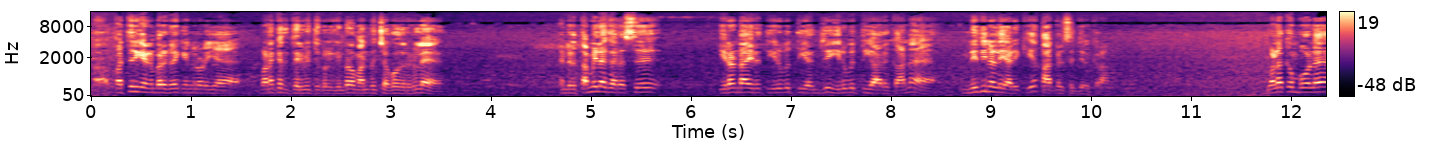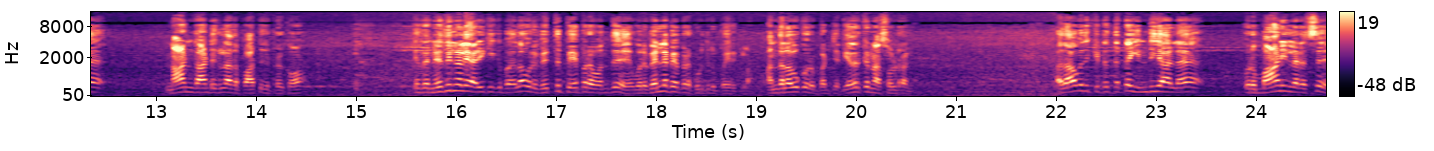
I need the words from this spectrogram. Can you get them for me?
பத்திரிகை நண்பர்களுக்கு எங்களுடைய வணக்கத்தை தெரிவித்துக் கொள்கின்றோம். அன்பு சகோதரர்களே இன்று தமிழக அரசு இரண்டாயிரத்தி இருபத்தி அஞ்சு இருபத்தி ஆறுக்கான நிதிநிலை அறிக்கையை தாக்கல் செஞ்சிருக்கிறாங்க. வழக்கம் போல நான்கு அதை பார்த்துக்கிட்டு இருக்கோம். இந்த நிதிநிலை அறிக்கைக்கு பதிலாக ஒரு வெத்து பேப்பரை வந்து ஒரு வெள்ளை பேப்பரை கொடுத்துட்டு போயிருக்கலாம். அந்த அளவுக்கு ஒரு பட்ஜெட் எதற்கு நான் சொல்கிறேங்க அதாவது கிட்டத்தட்ட இந்தியாவில் ஒரு மாநில அரசு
